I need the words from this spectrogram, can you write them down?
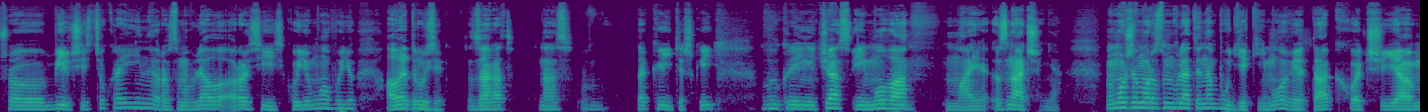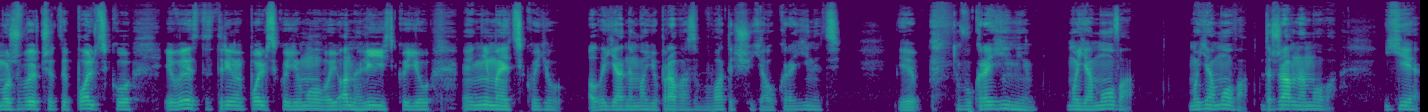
що більшість України розмовляла російською мовою. Але, друзі, зараз в нас такий тяжкий в Україні час і мова має значення. Ми можемо розмовляти на будь-якій мові, так, хоч я можу вивчити польську і вести стріми польською мовою, англійською, німецькою. Але я не маю права забувати, що я українець. І в Україні моя мова, моя мова, державна мова є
